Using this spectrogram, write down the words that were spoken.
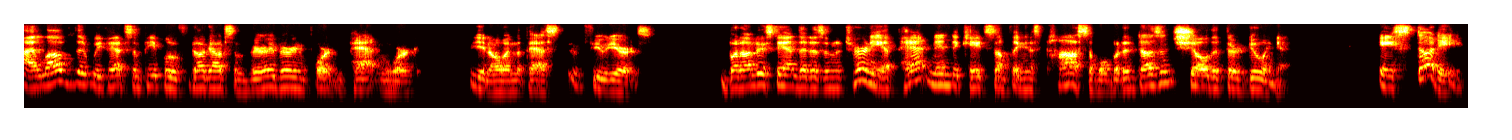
I love that we've had some people who've dug out some very very important patent work, you know, in the past few years. But understand that as an attorney, a patent indicates something is possible, but it doesn't show that they're doing it. A study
